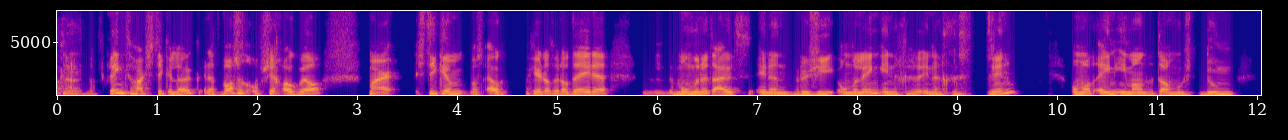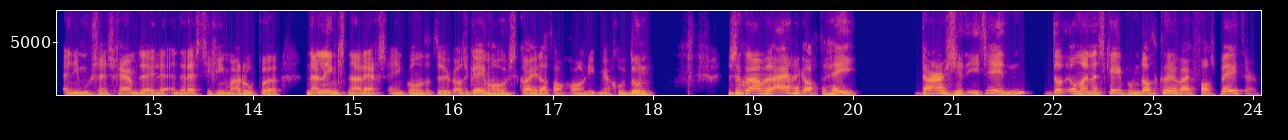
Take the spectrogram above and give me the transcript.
Nou, dat klinkt hartstikke leuk. En dat was het op zich ook wel. Maar stiekem was elke keer dat we dat deden, monden het uit in een ruzie onderling, in, in een gezin. Omdat één iemand het dan moest doen. En die moest zijn scherm delen. En de rest die ging maar roepen naar links, naar rechts. En je kon het natuurlijk als gamehost, kan je dat dan gewoon niet meer goed doen. Dus toen kwamen we eigenlijk achter, hey, daar zit iets in. Dat online escape room, dat kunnen wij vast beter.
